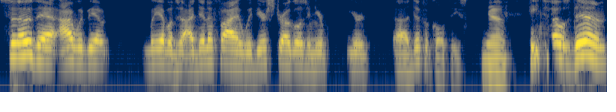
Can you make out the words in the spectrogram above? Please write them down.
so that I would be able, be able to identify with your struggles and your your uh, difficulties. Yeah. He tells them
